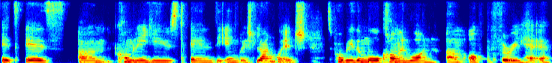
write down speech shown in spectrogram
it is um, commonly used in the English language. It's probably the more common one um, of the three here.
